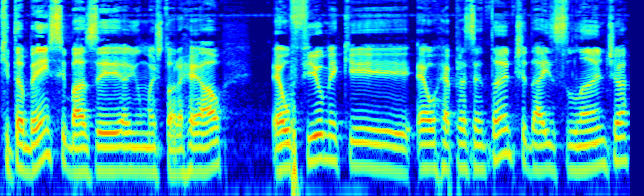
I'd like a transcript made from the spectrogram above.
que também se baseia em uma história real. É o filme que é o representante da Islândia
